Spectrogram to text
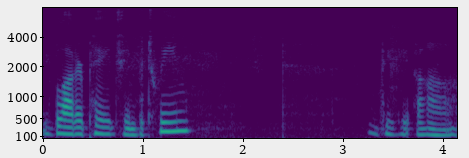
blotter page in between the uh,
